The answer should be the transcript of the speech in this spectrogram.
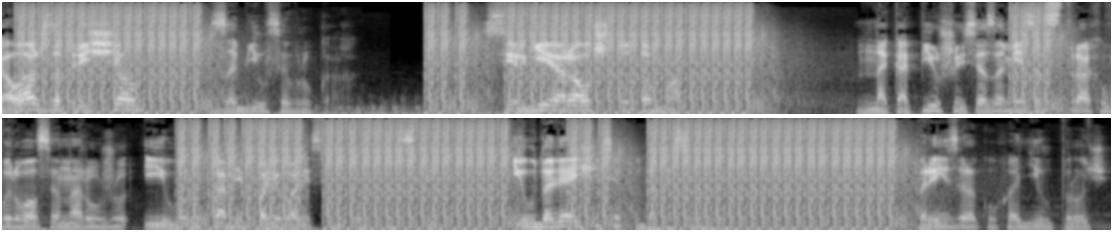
Калаш затрещал, забился в руках. Сергей орал что-то мат. Накопившийся за месяц страх вырвался наружу, и его руками поливали с кусты и удаляющийся куда-то силуэт. Призрак уходил прочь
